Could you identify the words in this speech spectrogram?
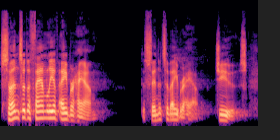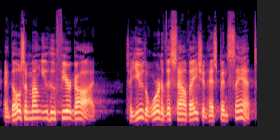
sons of the family of Abraham, descendants of Abraham, Jews, and those among you who fear God. To you, the word of this salvation has been sent.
